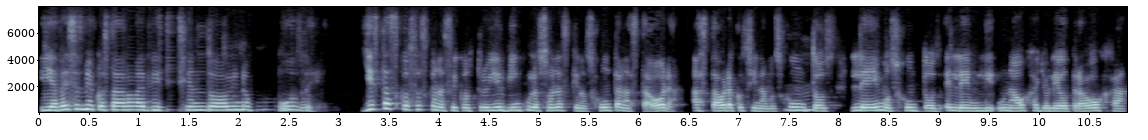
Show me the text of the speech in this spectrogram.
Y a veces me acostaba diciendo, hoy no pude. Y estas cosas con las que construí el vínculo son las que nos juntan hasta ahora. Hasta ahora cocinamos juntos, leemos juntos, él lee una hoja, yo leo otra hoja,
